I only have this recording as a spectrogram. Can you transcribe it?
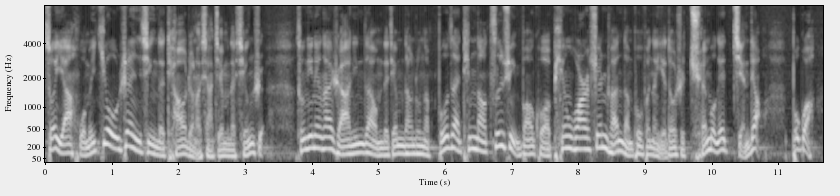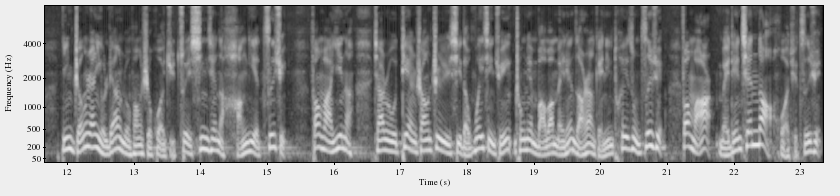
所以啊我们又任性的调整了下节目的形式。从今天开始啊，您在我们的节目当中呢不再听到资讯，包括片花、宣传等部分呢也都是全部给剪掉。不过您仍然有两种方式获取最新鲜的行业资讯。方法一呢，加入电商治愈系的微信群，充电宝宝每天早上给您推送资讯。方法二，每天签到获取资讯。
